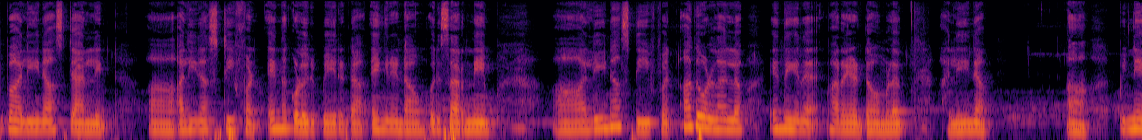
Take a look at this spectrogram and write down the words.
ഇപ്പോൾ അലീന സ്റ്റാൻലിൻ അലീന സ്റ്റീഫൻ എന്നൊക്കെ ഉള്ളൊരു പേരിട്ട എങ്ങനെയുണ്ടാവും ഒരു സർനെയിം? അലീന സ്റ്റീഫൻ അത് കൊള്ളാമല്ലോ എന്നിങ്ങനെ പറയട്ടോ നമ്മൾ അലീന ആ പിന്നെ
